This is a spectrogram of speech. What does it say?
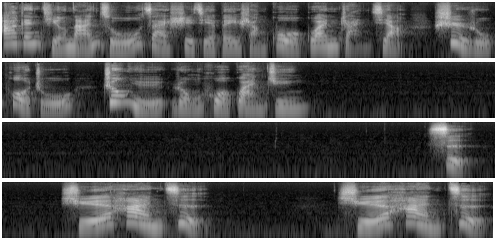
阿根廷男足在世界杯上过关斩将，势如破竹，终于荣获冠军。四。学汉字，学汉字，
